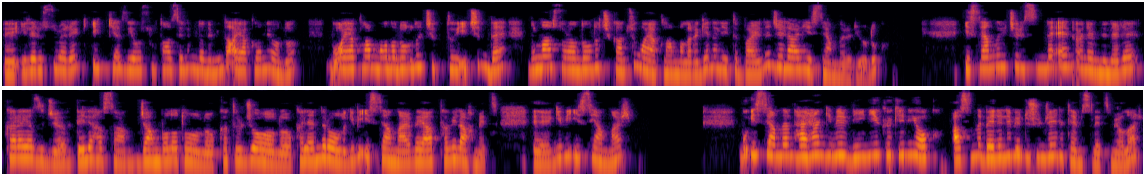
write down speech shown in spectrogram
e, ileri sürerek ilk kez Yavuz Sultan Selim döneminde ayaklanıyordu. Bu ayaklanma Anadolu'da çıktığı için de bundan sonra Anadolu'da çıkan tüm ayaklanmalara genel itibariyle Celali isyanları diyorduk. İsyanlar içerisinde en önemlileri Karayazıcı, Deli Hasan, Can Bolatoğlu, Katırcıoğlu, Kalenderoğlu gibi isyanlar veya Tavil Ahmet e, gibi isyanlar. Bu isyanların herhangi bir dini kökeni yok. Aslında belirli bir düşünceyi de temsil etmiyorlar.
